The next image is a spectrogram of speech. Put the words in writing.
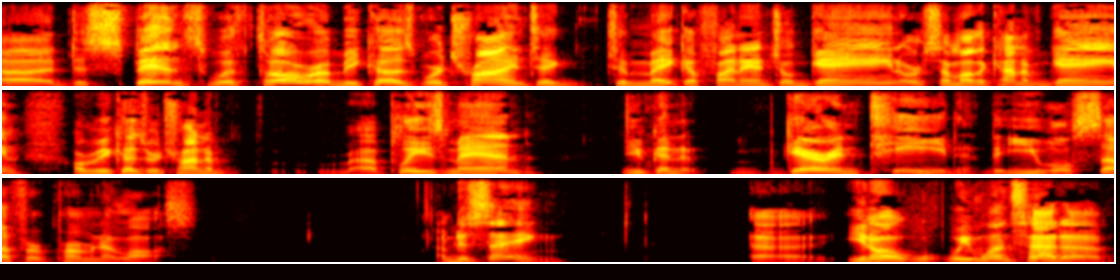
uh, dispense with Torah because we're trying to to make a financial gain or some other kind of gain, or because we're trying to uh, please man, you can guaranteed that you will suffer permanent loss. I'm just saying. Uh, you know, we once had a,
